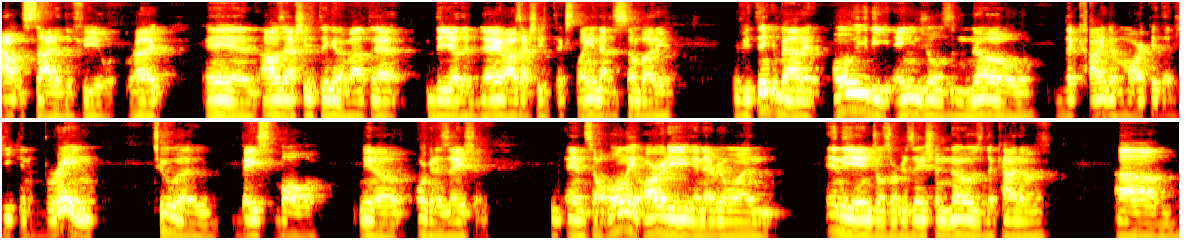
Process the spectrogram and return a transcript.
outside of the field, right? And I was actually thinking about that the other day. I was actually explaining that to somebody. If you think about it, only the Angels know the kind of market that he can bring to a baseball, you know, organization. And so only Artie and everyone in the Angels organization knows the kind of um,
